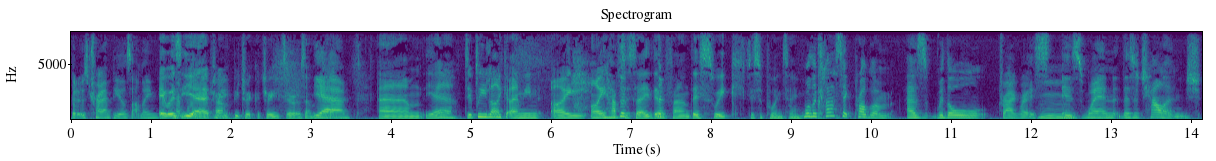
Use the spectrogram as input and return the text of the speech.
but it was trampy or something. It was Trampy yeah, trick trampy trick or treater or something. Yeah. um, yeah. Did we like? I mean, I I have The- to say that I found this week disappointing. Well, the classic problem, as with all drag race, Mm. is when there's a challenge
